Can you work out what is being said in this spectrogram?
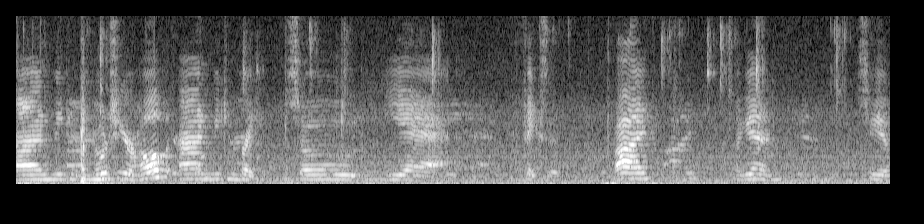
And we can go to your hub, and we can break it. So, yeah. Fix it. Bye. Again. See ya.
